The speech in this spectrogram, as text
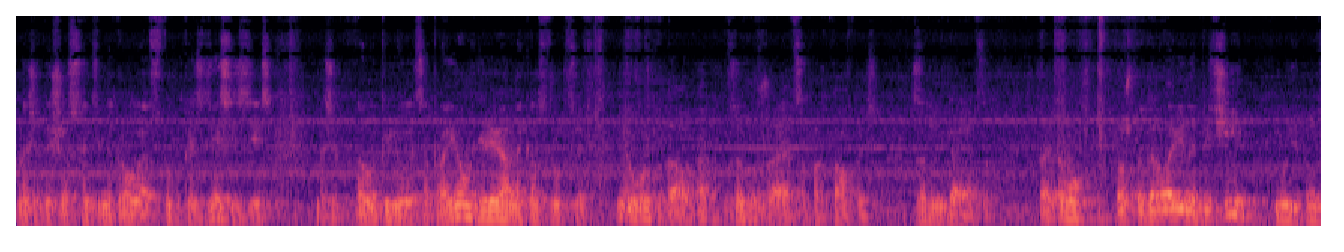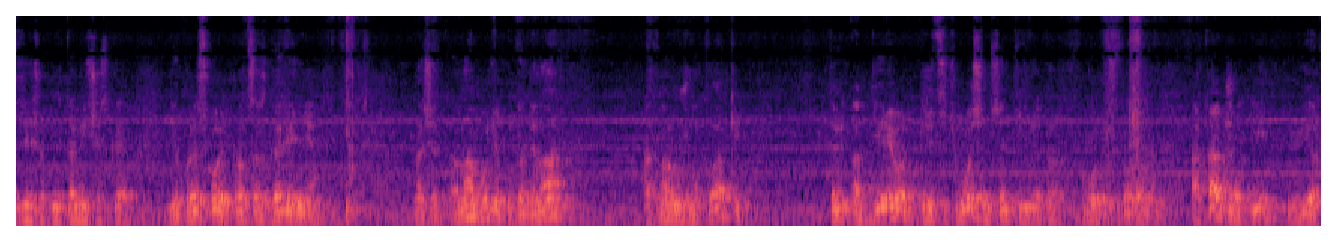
значит еще сантиметровая отступка здесь и здесь. Значит, туда выпиливается проем в деревянной конструкции, и он туда вот так загружается портал, то есть задвигается. Поэтому то, что горловина печи будет вот здесь вот металлическая, где происходит процесс горения, значит, она будет удалена от наружной кладки от дерева 38 сантиметров в обе стороны, а также и вверх.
